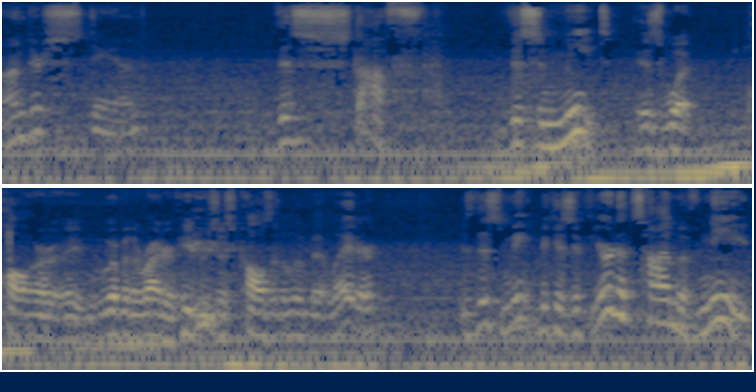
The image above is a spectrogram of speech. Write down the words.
understand this stuff. This meat is what Paul or uh, whoever the writer of Hebrews just calls it a little bit later. Is this meat? Because if you're in a time of need,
